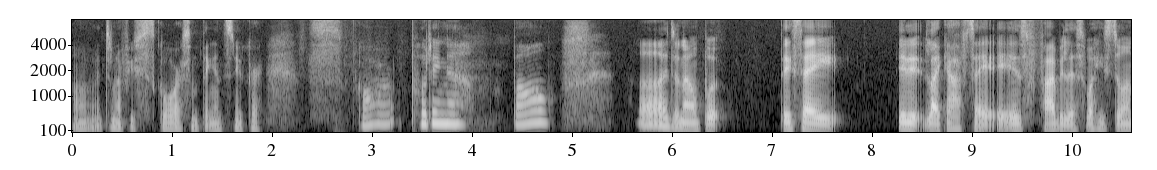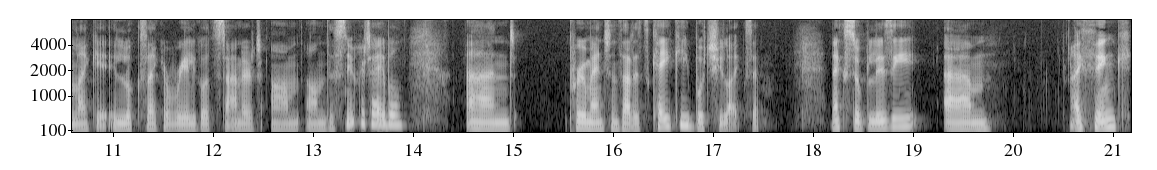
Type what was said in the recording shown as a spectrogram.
Oh, I don't know if you score something in snooker. Score putting a ball. Oh, I don't know, but they say it. Like I have to say, it is fabulous what he's done. Like it, it looks like a really good standard um on the snooker table, and Prue mentions that it's cakey, but she likes it. Next up, Lizzie. Um, I think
